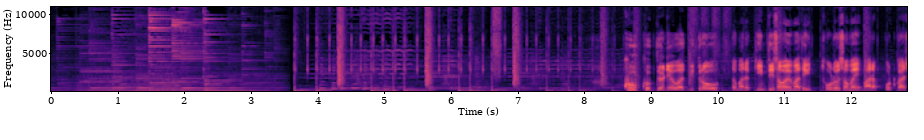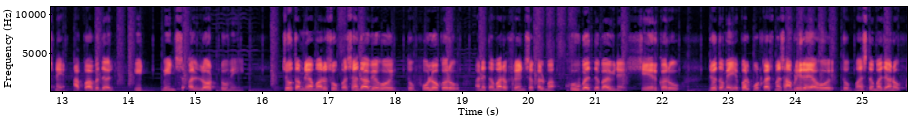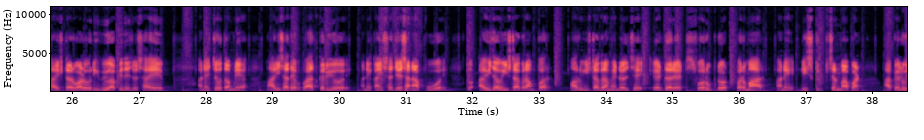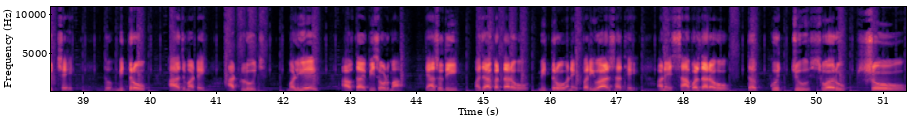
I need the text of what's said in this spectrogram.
ખૂબ ખૂબ ધન્યવાદ મિત્રો. તમારા કિંમતી સમયમાંથી થોડો સમય મારા પોડકાસ્ટને આપવા બદલ it means a lot to me જો તમને અમારો શો પસંદ આવ્યો હોય તો ફોલો કરો અને તમારા ફ્રેન્ડ સર્કલમાં ખૂબ જ દબાવીને શેર કરો. જો તમે એપલ પોડકાસ્ટમાં સાંભળી રહ્યા હોય તો મસ્ત મજાનો ફાઇવ સ્ટારવાળો રિવ્યૂ આપી દેજો સાહેબ. અને જો તમને મારી સાથે વાત કરવી હોય અને કાંઈ સજેશન આપવું હોય તો આવી જાઓ ઇન્સ્ટાગ્રામ પર. મારું ઇન્સ્ટાગ્રામ હેન્ડલ છે at the rate Swaroop dot Parmar અને ડિસ્ક્રિપ્શનમાં પણ આપેલું જ છે. તો મિત્રો, આજ માટે આટલું જ. મળીએ આવતા એપિસોડમાં. ત્યાં સુધી મજા કરતા રહો મિત્રો અને પરિવાર સાથે અને સાંભળતા રહો ધ ગુજ્જુ સ્વરૂપ શો.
